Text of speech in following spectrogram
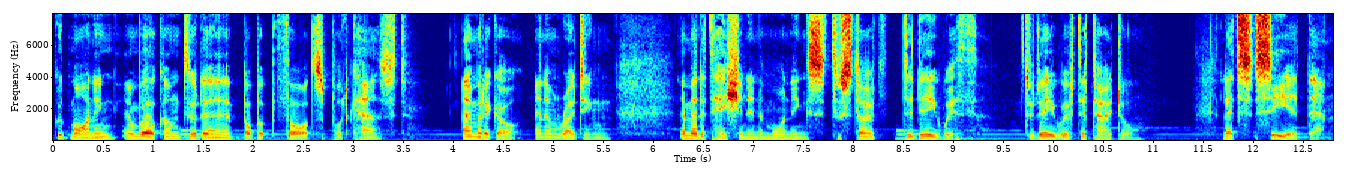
Good morning and welcome to the Pop Up Thoughts podcast. I'm Rico and I'm writing a meditation in the mornings to start the day with. Today with the title Let's See It Then.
